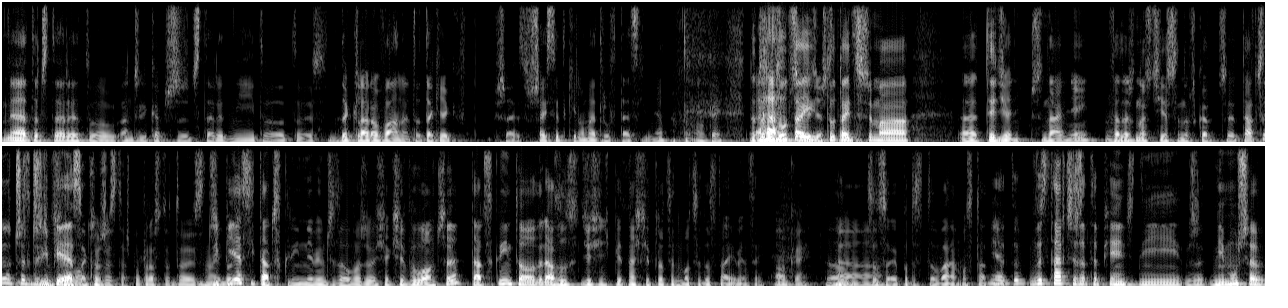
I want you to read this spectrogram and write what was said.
Nie, te cztery, tu Angelika pisze, że cztery dni to, to jest deklarowane, to tak jak sze- 600 kilometrów Tesli, nie? okej. No to tutaj, tutaj trzyma e, tydzień przynajmniej, w zależności jeszcze na przykład, czy touch Czy, czy GPS-a korzystasz po prostu, to jest najba- GPS i touchscreen, nie wiem czy zauważyłeś. Jak się wyłączy touchscreen, to od razu z 10-15% mocy dostaje więcej. Okej. To, E, co sobie potestowałem ostatnio. Nie, to wystarczy, że te 5 dni, że nie muszę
